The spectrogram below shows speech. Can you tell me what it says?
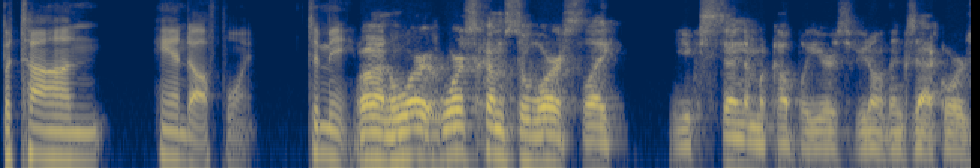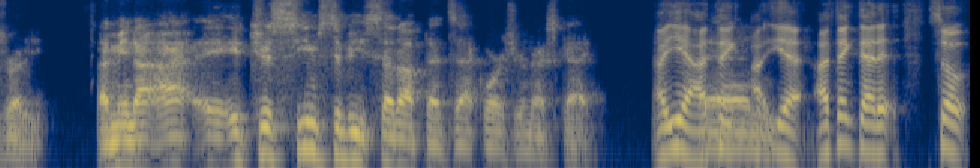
baton handoff point to me. Well, and wor- worst comes to worst, like you extend him a couple years if you don't think Zach Orr is ready. I mean, I, I it just seems to be set up that Zach Orr is your next guy. Uh, yeah, I think uh, yeah, I think that it. So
